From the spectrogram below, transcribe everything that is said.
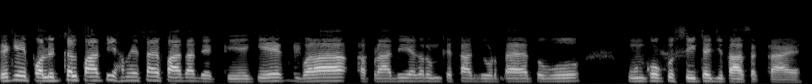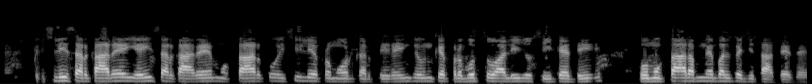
देखिए पॉलिटिकल पार्टी हमेशा फ़ायदा देखती है कि एक बड़ा अपराधी अगर उनके साथ जुड़ता है तो वो उनको कुछ सीटें जिता सकता है। पिछली सरकारें, यही सरकारें मुख्तार को इसीलिए प्रमोट करती रही कि उनके प्रभुत्व वाली जो सीटें थी, वो मुख्तार अपने बल पे जिताते थे।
